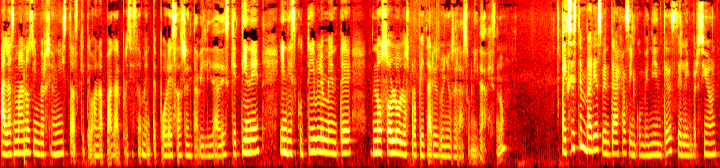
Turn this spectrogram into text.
a las manos de inversionistas que te van a pagar precisamente por esas rentabilidades que tienen indiscutiblemente no solo los propietarios dueños de las unidades, ¿no? Existen varias ventajas e inconvenientes de la inversión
